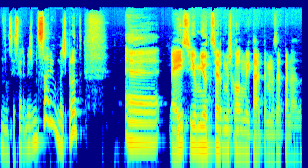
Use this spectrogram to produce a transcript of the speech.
Não sei se era mesmo necessário, mas pronto. Ah, É isso e o miúdo ser de uma escola militar que também não serve para nada.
